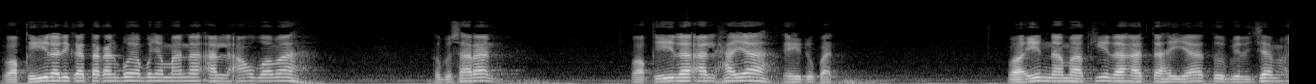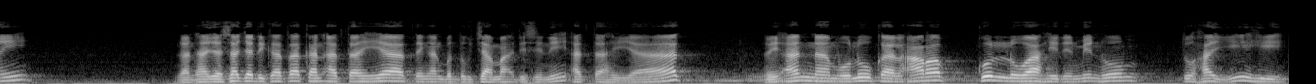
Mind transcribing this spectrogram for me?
Waqila dikatakan pun yang punya mana al-azamah kebesaran. Waqila al-hayah kehidupan. Wa inna ma qila at-tahiyatu bil jam'i dan hanya saja dikatakan at-tahiyat dengan bentuk jamak di sini at-tahiyat li'anna mulukal Arab kullu wahidin minhum tuhayyihi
